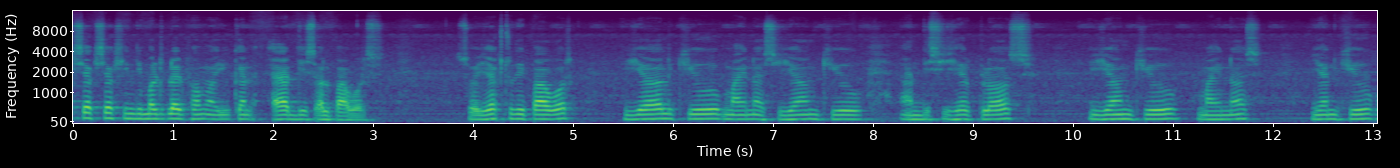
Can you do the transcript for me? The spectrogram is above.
x x x in the multiplied form uh, you can add this all powers so x to the power l cube minus m cube and this is here plus m cube minus n cube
